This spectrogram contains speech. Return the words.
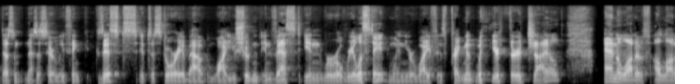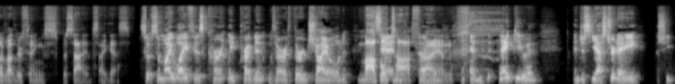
doesn't necessarily think exists. It's a story about why you shouldn't invest in rural real estate when your wife is pregnant with your third child and a lot of a lot of other things besides, I guess. So so my wife is currently pregnant with our third child. Mazel tov, um, Ryan. and thank you and and just yesterday she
